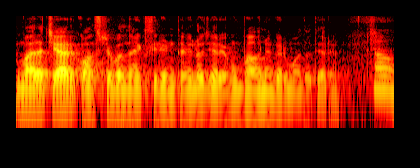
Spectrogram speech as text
મારા ચાર કોન્સ્ટેબલનો એક્સિડન્ટ થયેલો જ્યારે હું ભાવનગરમાં હતો ત્યારે. Oh.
